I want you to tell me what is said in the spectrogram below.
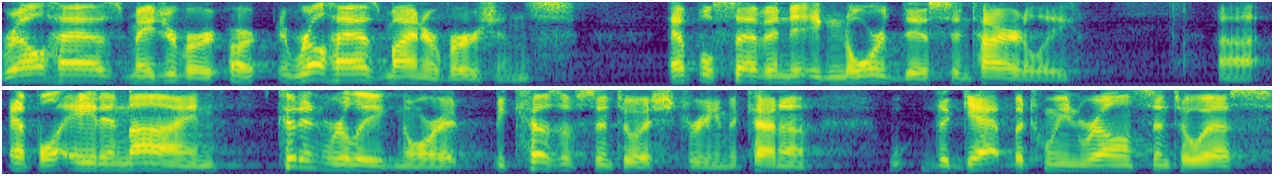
RHEL has major ver- or RHEL has minor versions. EPEL 7 ignored this entirely. Uh, EPEL 8 and 9 couldn't really ignore it because of CentOS Stream. It kind of the gap between RHEL and CentOS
